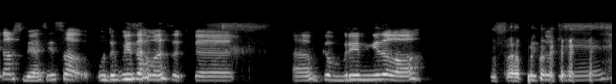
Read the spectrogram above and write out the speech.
itu harus beasiswa untuk bisa masuk ke uh, ke BRIN gitu loh. Susah gitu. Okay.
